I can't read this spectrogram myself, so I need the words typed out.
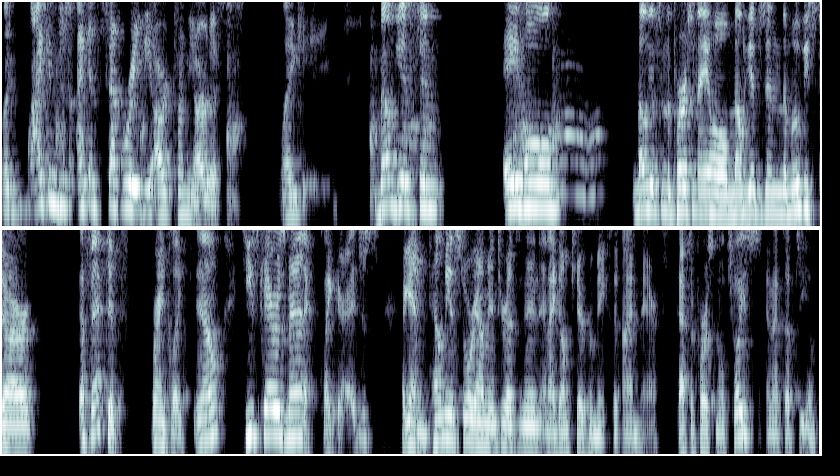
Like I can just I can separate the art from the artist. Like Mel Gibson, a hole. Mel Gibson, the person, a hole. Mel Gibson, the movie star, effective. Frankly, you know he's charismatic. Like I just again, tell me a story I'm interested in, and I don't care who makes it. I'm there. That's a personal choice, and that's up to you.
